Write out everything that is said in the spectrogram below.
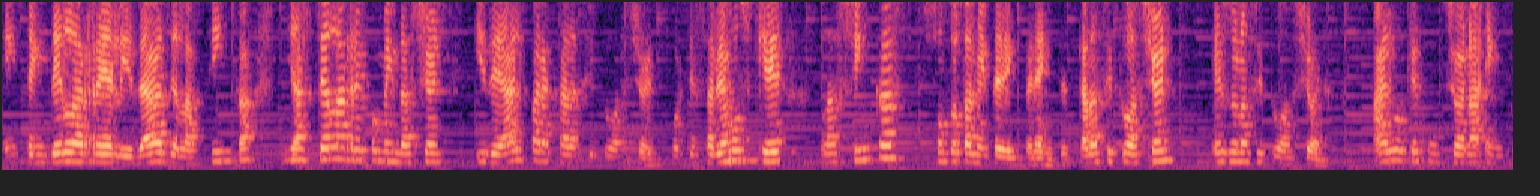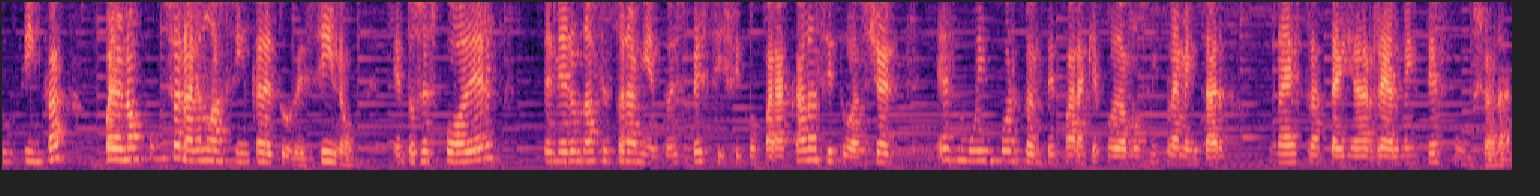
entender la realidad de la finca y hacer la recomendación ideal para cada situación, porque sabemos que las fincas son totalmente diferentes, cada situación es una situación. Algo que funciona en tu finca puede no funcionar en la finca de tu vecino. Entonces, poder tener un asesoramiento específico para cada situación es muy importante para que podamos implementar una estrategia realmente funcional.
